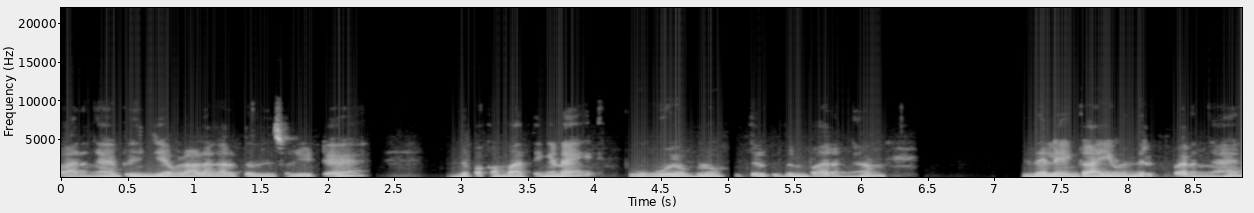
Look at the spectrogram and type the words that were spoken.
பாருங்கள் பிஞ்சு எவ்வளோ அழகாக இருக்குதுன்னு சொல்லிட்டு. இந்த பக்கம் பார்த்தீங்கன்னா பூவும் எவ்வளோ பூத்துருக்குதுன்னு பாருங்கள் இதுலேயும் காய் வந்திருக்கு பாருங்கள்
